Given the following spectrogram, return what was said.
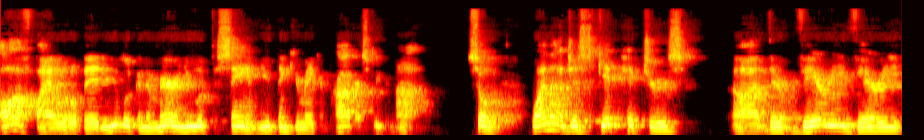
off by a little bit, and you look in the mirror and you look the same. You think you're making progress, but you're not. So why not just get pictures? Uh, they're very, very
